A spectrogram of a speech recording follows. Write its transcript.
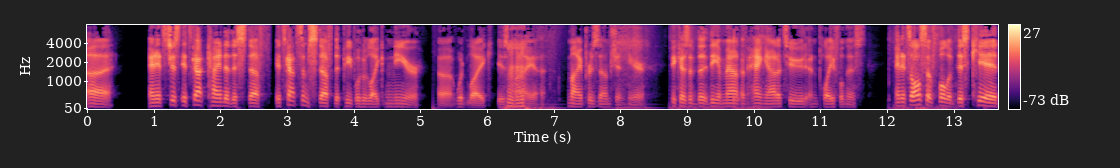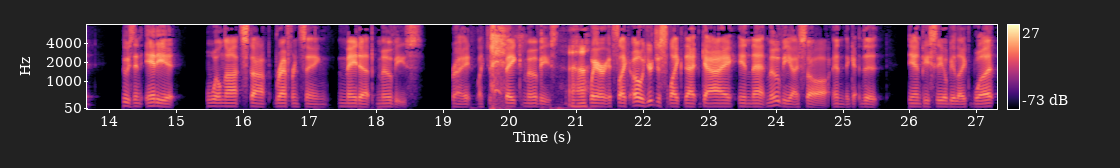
Uh, and it's just it's got kind of this stuff. It's got some stuff that people who like NieR uh, would like is Mhm. my uh, my presumption here. because of the the amount of hang attitude and playfulness. And it's also full of this kid who's an idiot will not stop referencing made up movies, right? Like just fake movies Uh-huh. where it's like, "Oh, you're just like that guy in that movie I saw." And the the the NPC will be like, "What?"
